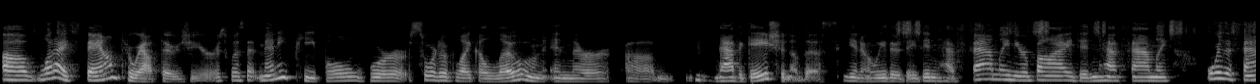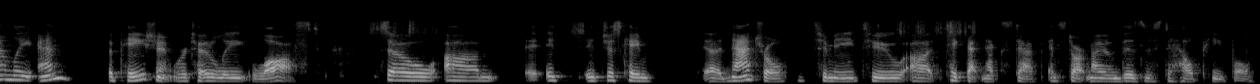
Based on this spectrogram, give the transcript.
Uh, what I found throughout those years was that many people were sort of like alone in their um, hmm. navigation of this. You know, either they didn't have family nearby, didn't have family, or the family and the patient were totally lost. So um, it, it just came uh, natural to me to uh, take that next step and start my own business to help people.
